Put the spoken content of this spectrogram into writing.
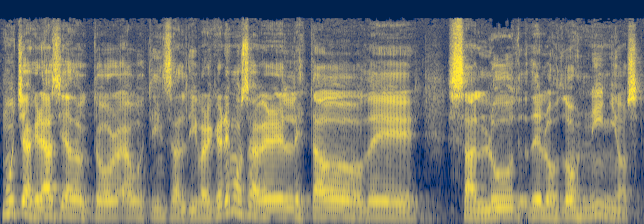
Muchas gracias, doctor Agustín Saldívar. Queremos saber el estado de salud de los dos niños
